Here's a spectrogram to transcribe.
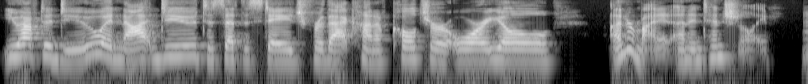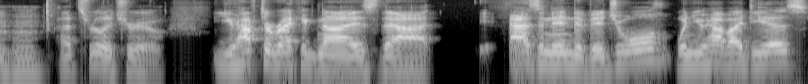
you have to do and not do to set the stage for that kind of culture, or you'll undermine it unintentionally. hmm That's really true. You have to recognize that as an individual, when you have ideas,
